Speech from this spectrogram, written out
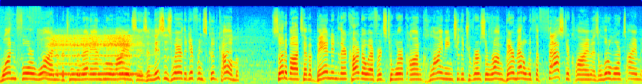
1 4 1 between the red and blue alliances, and this is where the difference could come. SOTAbots have abandoned their cargo efforts to work on climbing to the traversal rung. Bear Metal with the faster climb as a little more time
